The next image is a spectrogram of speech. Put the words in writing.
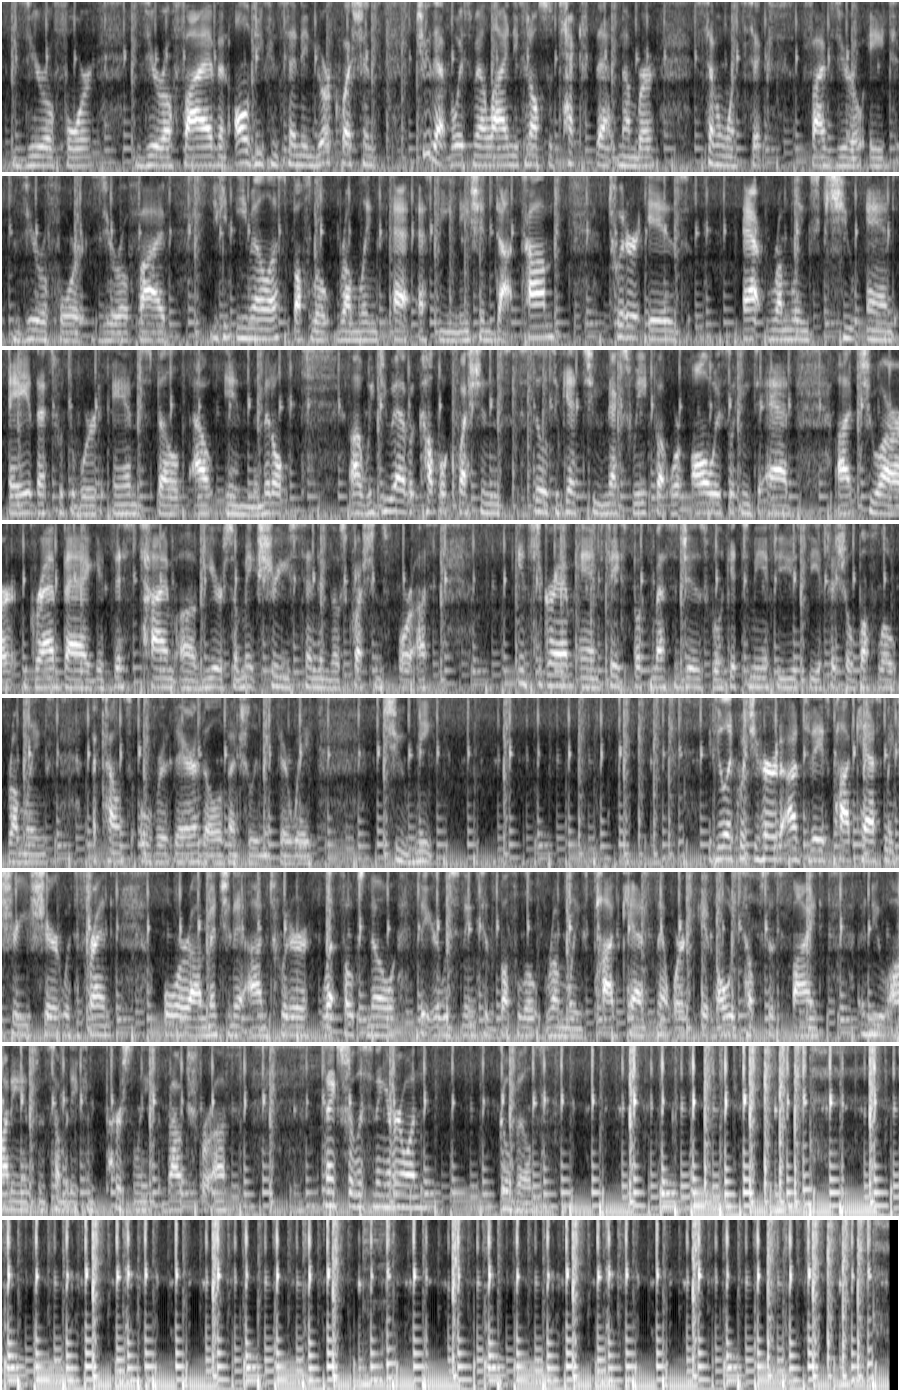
0405. And all of you can send in your questions to that voicemail line. You can also text that number 716 508 0405. You can email us buffalo rumblings at sbnation.com. Twitter is at rumblings Q and A. That's with the word and spelled out in the middle. Uh, we do have a couple questions still to get to next week, but we're always looking to add uh, to our grab bag at this time of year. So make sure you send in those questions for us. Instagram and Facebook messages will get to me if you use the official Buffalo Rumblings accounts over there. They'll eventually make their way to me. If you like what you heard on today's podcast, make sure you share it with a friend or uh, mention it on Twitter. Let folks know that you're listening to the Buffalo Rumblings Podcast Network. It always helps us find a new audience when somebody can personally vouch for us. Thanks for listening, everyone. Go Bills.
